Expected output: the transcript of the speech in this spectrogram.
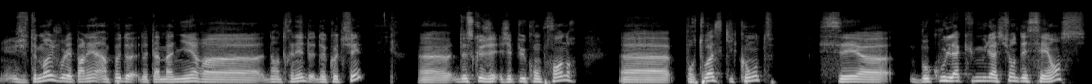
justement je voulais parler un peu de, ta manière euh, d'entraîner de, coacher. Euh, de ce que j'ai pu comprendre pour toi ce qui compte c'est euh, beaucoup l'accumulation des séances.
